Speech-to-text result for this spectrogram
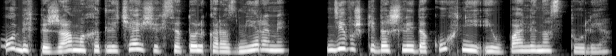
Обе в пижамах, отличающихся только размерами, девушки дошли до кухни и упали на стулья.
